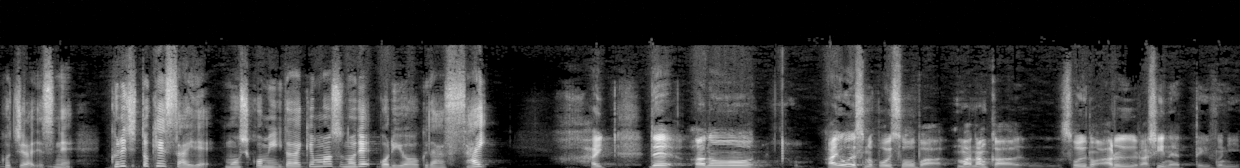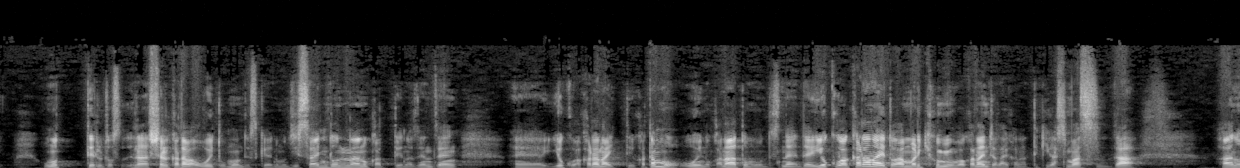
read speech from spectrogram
こちらですね、クレジット決済で申し込みいただけますので、ご利用ください。はい。で、あのー iOS のボイスオーバー、まあなんか、そういうのあるらしいねっていうふうに思っててると、いらっしゃる方は多いと思うんですけれども、実際にどんなのかっていうのは全然、えーよくわからないっていう方も多いのかなと思うんですね。で、よくわからないとあんまり興味もわからないんじゃないかなって気がしますが、あの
